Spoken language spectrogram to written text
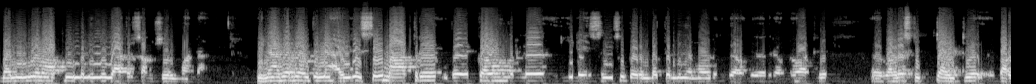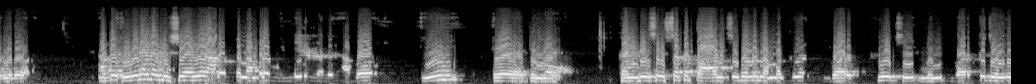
മലിനമാക്കുന്നതിൽ യാതൊരു സംശയവും വേണ്ട. പിന്നെ അതേപോലെ തന്നെ ഐ എസ് ഐ മാത്രമേ ഉപയോഗിക്കാവുന്നുള്ള. ഈ ലൈസൻസ് വരുമ്പോൾ തന്നെ നമ്മളോട് ഗ്രൗണ്ട് വാട്ടർ വളരെ സ്ട്രിക്റ്റ് ആയിട്ട് പറഞ്ഞതുമാണ്. അപ്പൊ ഇങ്ങനെയുള്ള വിഷയങ്ങളാണ് ഇപ്പൊ നമ്മുടെ മുന്നിലുള്ളത്. അപ്പോ ഈ പിന്നെ കണ്ടീഷൻസ് ഒക്കെ പാലിച്ചുകൊണ്ട് നമുക്ക് വർക്ക് വർക്ക് ചെയ്ത്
